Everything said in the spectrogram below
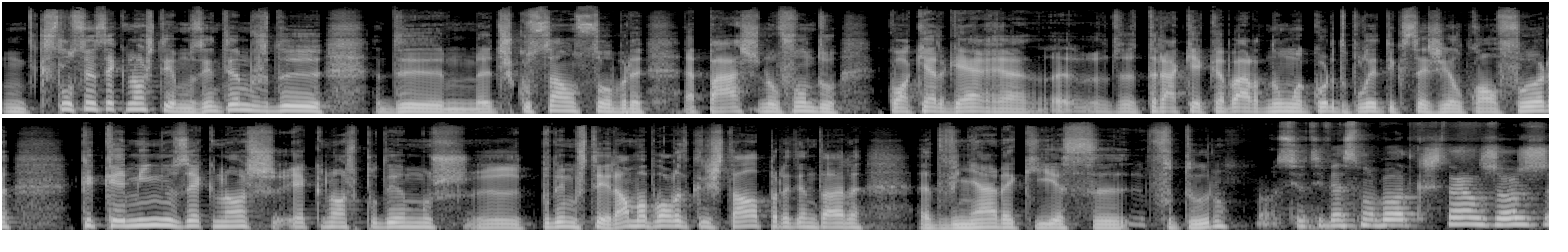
Hum, que soluções é que nós temos em termos de, de discussão sobre a paz? No fundo, qualquer guerra uh, terá que acabar num acordo político, seja ele qual for. Que caminhos é que nós, é que nós podemos, podemos ter? Há uma bola de cristal para tentar adivinhar aqui esse futuro? Bom, se eu tivesse uma bola de cristal, Jorge,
